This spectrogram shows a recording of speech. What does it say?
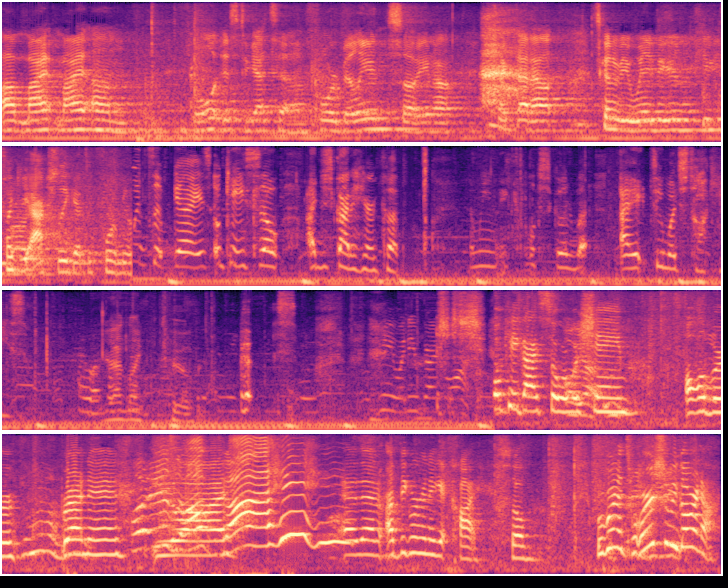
Uh, my my um goal is to get to four billion. So you know, check that out. It's gonna be way bigger than PewDiePie. It's like you actually get to 4 million. What's up, guys? Okay, so I just got a haircut. I mean, it looks good, but I ate too much Takis. I love. You had like two. Okay, guys, so we're Oh, with yeah. Shane, Oliver, Brandon, Eli, and then I think we're gonna get Kai. So we're gonna. To, where should we go right now?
